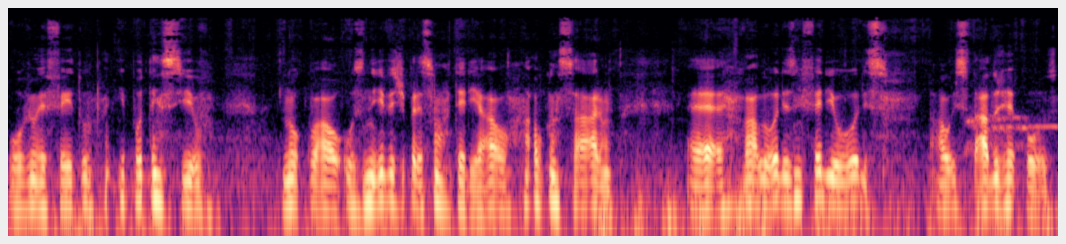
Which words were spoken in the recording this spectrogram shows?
houve um efeito hipotensivo, no qual os níveis de pressão arterial alcançaram é, valores inferiores ao estado de repouso.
